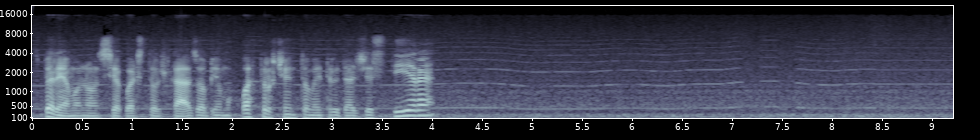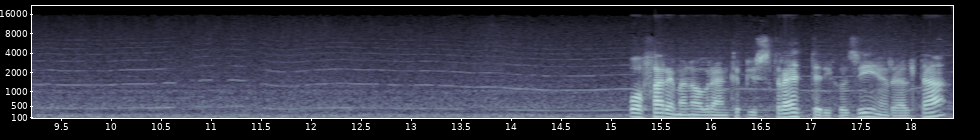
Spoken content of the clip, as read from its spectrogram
Speriamo non sia questo il caso. Abbiamo 400 metri da gestire può fare manovre anche più strette di così in realtà.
